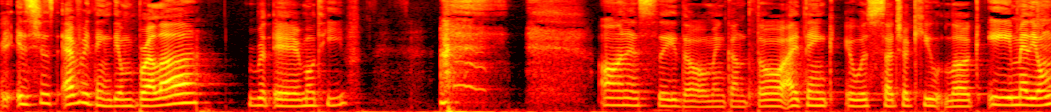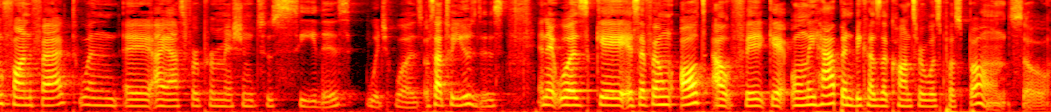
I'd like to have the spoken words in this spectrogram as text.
it's just everything. The umbrella with uh, motif. Honestly, though, me encantó. I think it was such a cute look. Y me dio un fun fact when uh, I asked for permission to see this, which was, o sea, to use this. And it was que ese fue un alt outfit que only happened because the concert was postponed. So,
